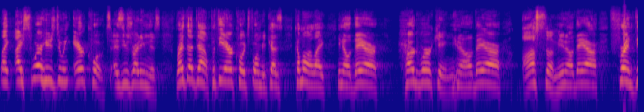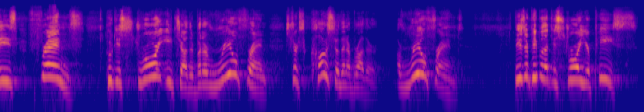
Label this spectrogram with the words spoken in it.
like I swear he was doing air quotes as he was writing this. Write that down. Put the air quotes for me because, come on, like, you know, they are hardworking. You know, they are awesome. You know, they are friends. These friends who destroy each other, but a real friend sticks closer than a brother. A real friend. These are people that destroy your peace,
